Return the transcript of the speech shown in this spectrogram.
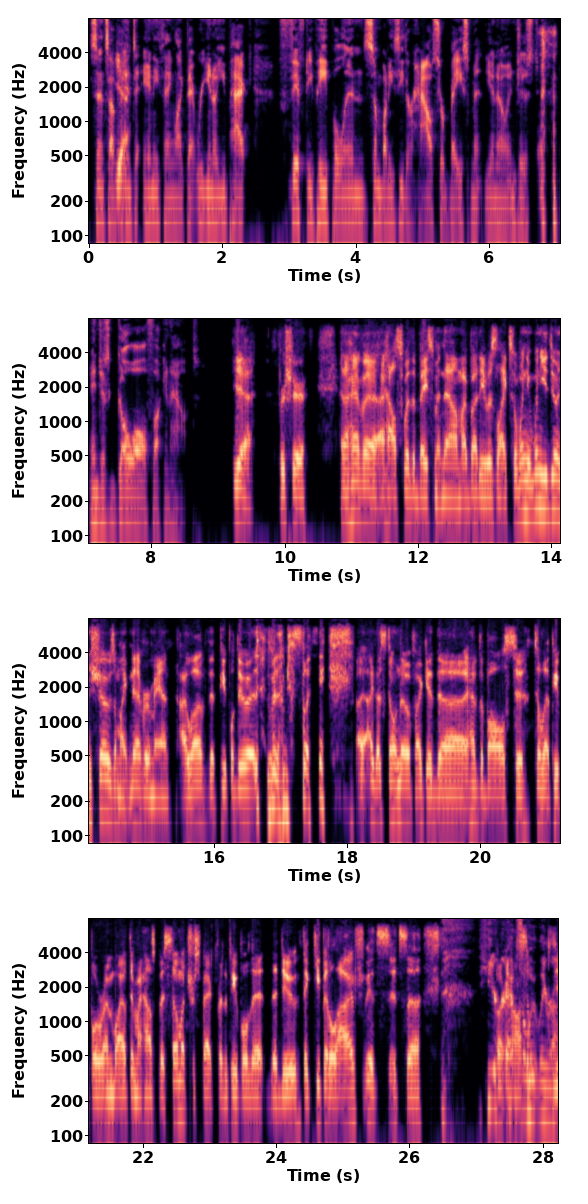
since I've Yeah. been to anything like that where you know you pack 50 people in somebody's either house or basement, you know, and just and just go all fucking out. Yeah, for sure. And I have a, a, house with a basement now. My buddy was like, "So when you when you doing shows?" I'm like, "Never, man. I love that people do it, but I'm just like, I, I just don't know if I could uh, have the balls to to let people run wild through my house." But so much respect for the people that that do that keep it alive. It's it's uh. You're absolutely awesome.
